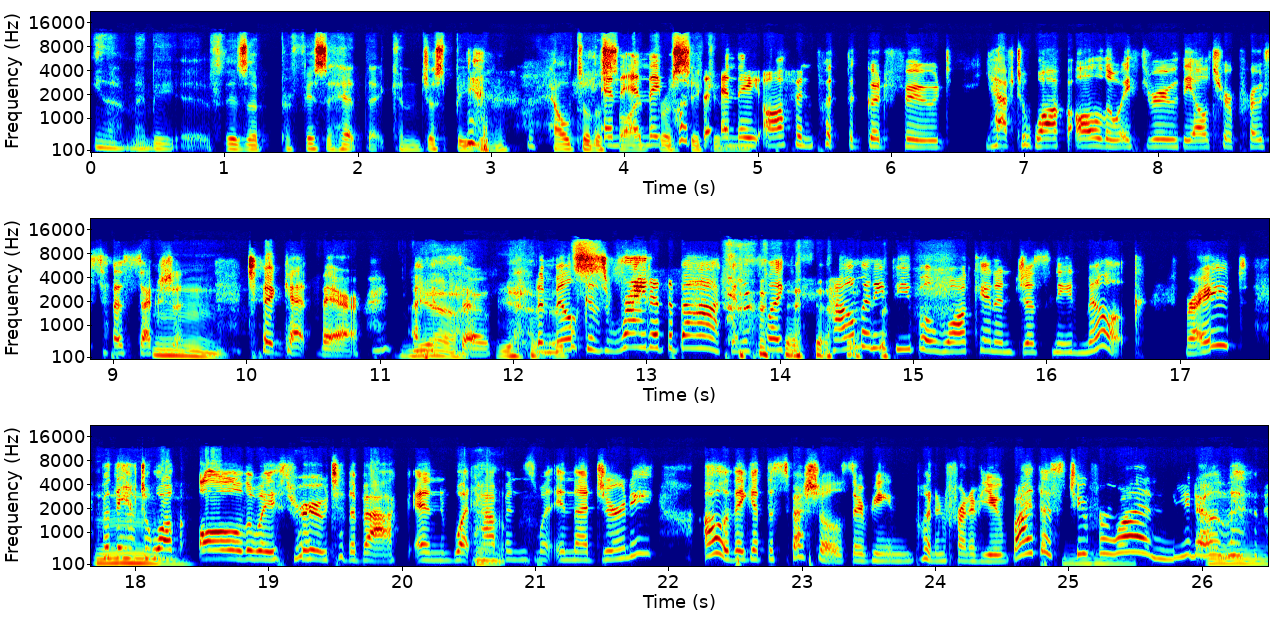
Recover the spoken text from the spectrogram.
you know, maybe if there's a professor hat that can just be you know, held to the and, side and for a second. The, and they often put the good food. You have to walk all the way through the ultra processed section Mm, to get there. yeah. so yeah, the milk it's- is right at the back, and it's like, how many people walk in and just need milk, right? But they have to walk Mm, all the way through to the back. And what Yeah. happens when in that journey? Oh, they get the specials. They're being put in front of you. Buy this two for Mm. one. You know, mm,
